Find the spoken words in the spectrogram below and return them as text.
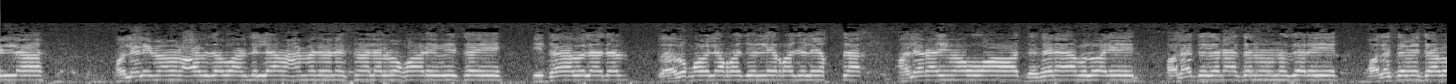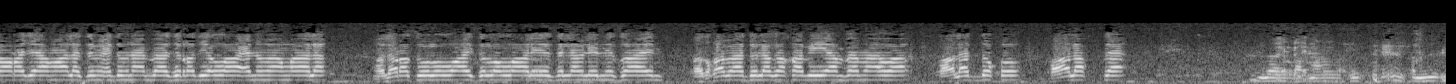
الله قال الإمام الحافظ أبو عبد الله محمد بن إسماعيل البخاري في سيه كتاب الأدب باب قول الرجل للرجل اخسا قال رحمه الله حدثنا أبو الوليد قال حدثنا سلم بن زرير قال سمعت أبا رجاء قال سمعت ابن عباس رضي الله عنهما قال قال رسول الله صلى الله عليه وسلم للنساء قد خبأت لك خبيئا فما هو؟ قال الدق قال اخسأ. بسم الله الرحمن الرحيم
